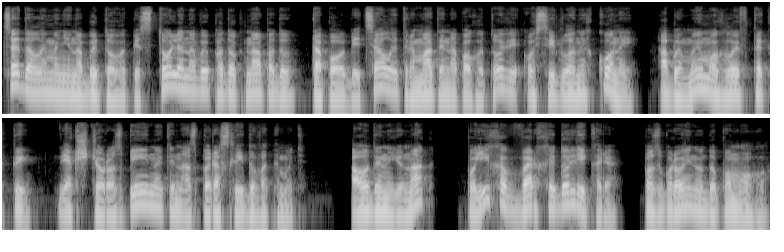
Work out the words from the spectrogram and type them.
це дали мені набитого пістоля на випадок нападу та пообіцяли тримати на поготові осідланих коней, аби ми могли втекти, якщо розбійники нас переслідуватимуть. А один юнак поїхав верхи до лікаря по збройну допомогу.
